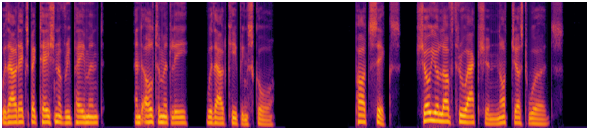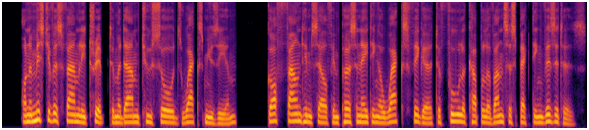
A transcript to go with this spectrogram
without expectation of repayment, and ultimately without keeping score. Part 6 Show your love through action, not just words. On a mischievous family trip to Madame Tussaud's wax museum, Goff found himself impersonating a wax figure to fool a couple of unsuspecting visitors.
